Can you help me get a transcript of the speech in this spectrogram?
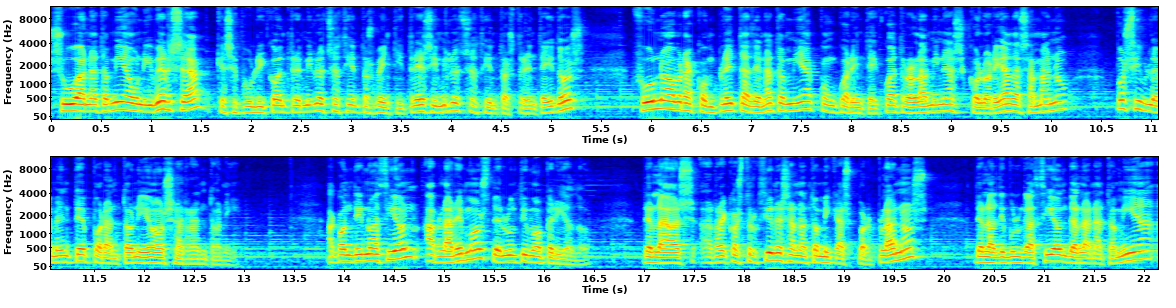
Su Anatomía Universa, que se publicó entre 1823 y 1832, fue una obra completa de anatomía con 44 láminas coloreadas a mano, posiblemente por Antonio Serrantoni. A continuación hablaremos del último periodo, de las reconstrucciones anatómicas por planos, de la divulgación de la anatomía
